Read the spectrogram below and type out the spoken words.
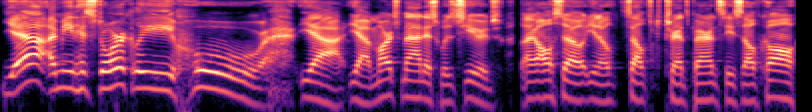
Yeah, I mean, historically, whoo, yeah, yeah, March Madness was huge. I also, you know, self transparency, self call.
